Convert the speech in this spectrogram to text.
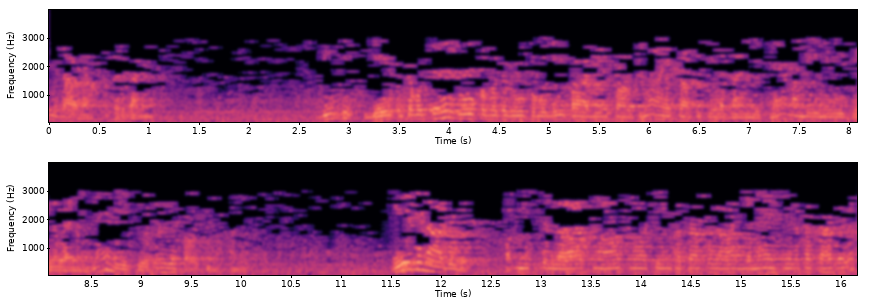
උදාගන්න කරගන්න. දීදී එතකොට රූපබද රූපබදී පාගේ පවතින ඒක අපි කියලා ගන්නෙත් නෑ මම නෙවෙයි කියලා ගන්නෙත් නෑ හේතුවට ඒක පවතින. වේදනාවද අපි ඉස්සෙල්ලා ආත්ම ආත්ම වශයෙන් කතා කරලා නැහැ කියලා කතා කරලා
